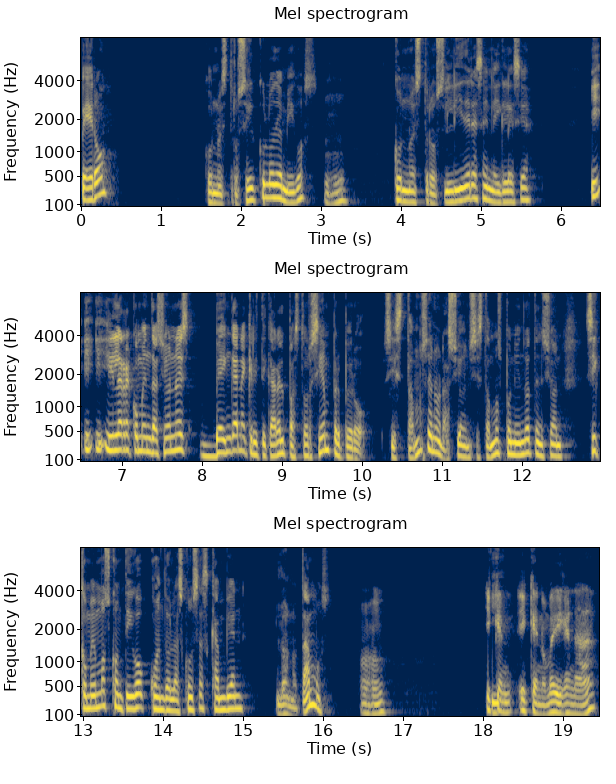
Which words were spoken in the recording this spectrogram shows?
pero con nuestro círculo de amigos, con nuestros líderes en la iglesia. Y, la recomendación es, vengan a criticar al pastor siempre, pero si estamos en oración, si estamos poniendo atención, si comemos contigo, cuando las cosas cambian, lo notamos. ¿Y, que, y que no me diga nada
